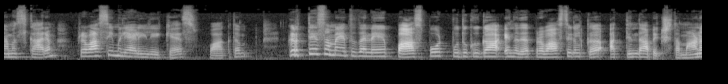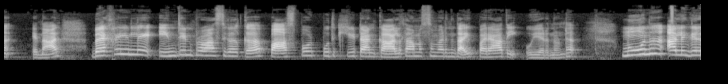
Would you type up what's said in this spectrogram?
നമസ്കാരം. പ്രവാസി മലയാളിയിലേക്ക് സ്വാഗതം. കൃത്യസമയത്ത് തന്നെ പാസ്പോർട്ട് പുതുക്കുക എന്നത് പ്രവാസികൾക്ക് അത്യന്താപേക്ഷിതമാണ്. എന്നാൽ ബഹ്റൈനിലെ ഇന്ത്യൻ പ്രവാസികൾക്ക് പാസ്പോർട്ട് പുതുക്കി കിട്ടാൻ കാലതാമസം വരുന്നതായി പരാതി ഉയരുന്നുണ്ട്. മൂന്ന് അല്ലെങ്കിൽ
